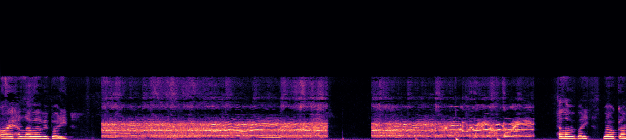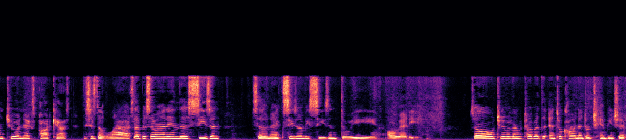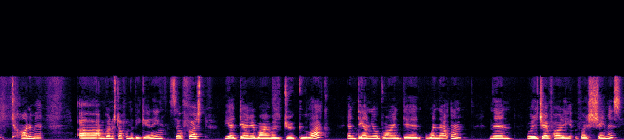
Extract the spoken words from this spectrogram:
Hello everybody. Hello everybody. Welcome to our next podcast. This is the last episode in this season. So next season will be season three already. So today we're going to talk about the Intercontinental Championship tournament. Uh, I'm going to start from the beginning. So first we had Daniel Bryan versus Drew Gulak, and Daniel Bryan did win that one. Then it was Jeff Hardy versus Sheamus,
